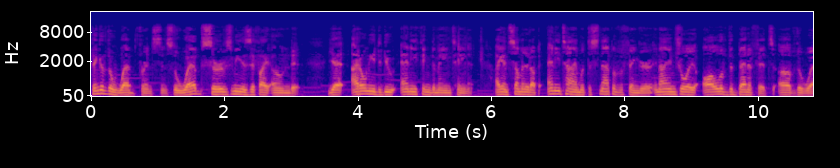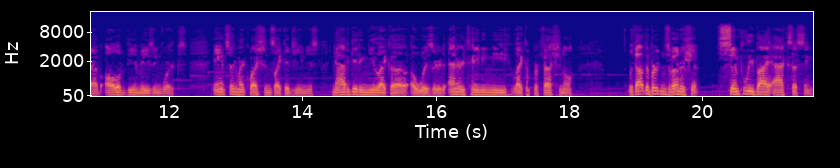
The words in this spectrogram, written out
Think of the web, for instance. The web serves me as if I owned it, yet I don't need to do anything to maintain it. I can summon it up anytime with the snap of a finger, and I enjoy all of the benefits of the web, all of the amazing works answering my questions like a genius, navigating me like a, a wizard, entertaining me like a professional, without the burdens of ownership, simply by accessing.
